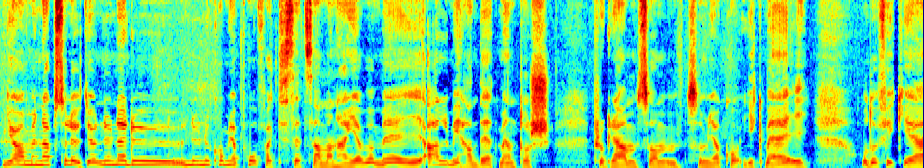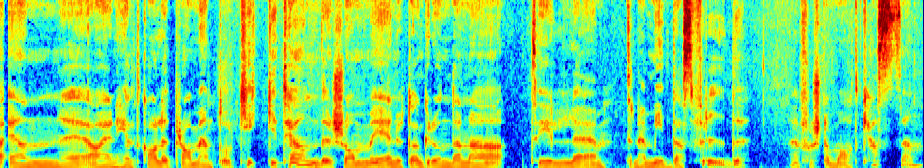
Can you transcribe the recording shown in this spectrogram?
Ja men absolut, ja, nu när du, nu, nu kom jag på faktiskt ett sammanhang. Jag var med i, Almi hade ett mentorsprogram som, som jag gick med i och då fick jag en, ja, en helt galet bra mentor, Kikki Theander som är en av grundarna till eh, den här Middagsfrid, den här första matkassen.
